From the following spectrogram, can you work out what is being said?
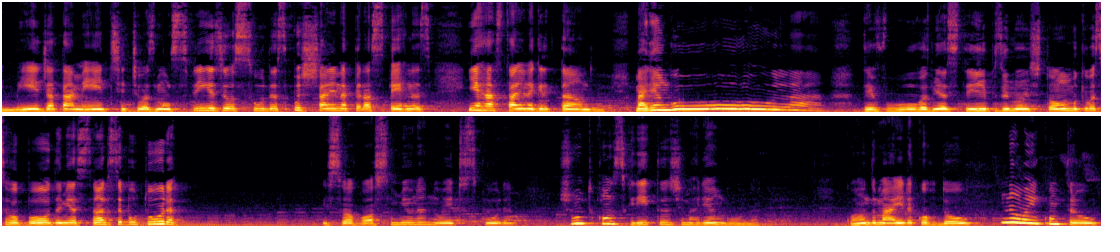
Imediatamente sentiu as mãos frias e ossudas puxarem-na pelas pernas e arrastarem-na gritando: Mariangula! Devolva as minhas tripas e o meu estômago que você roubou da minha santa sepultura. E sua voz sumiu na noite escura junto com os gritos de Maria Angula. Quando Maíra acordou, não a encontrou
